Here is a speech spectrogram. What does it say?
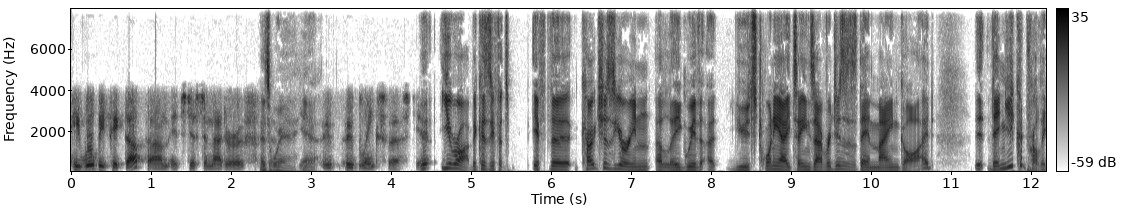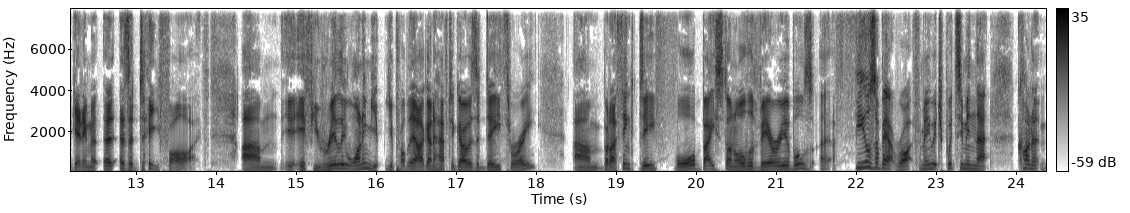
he will be picked up. Um, it's just a matter of it's where yeah, yeah. Who, who blinks first. Yeah. You're right because if it's if the coaches you're in a league with uh, use 2018's averages as their main guide, then you could probably get him as a D5. Um, if you really want him, you, you probably are going to have to go as a D3. Um, but I think D4, based on all the variables, uh, feels about right for me, which puts him in that kind of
